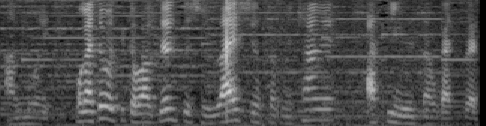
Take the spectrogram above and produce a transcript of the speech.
annoying. What I don't think about this, so should like, share, subscribe to my channel. I'll see you next time guys. Bye.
